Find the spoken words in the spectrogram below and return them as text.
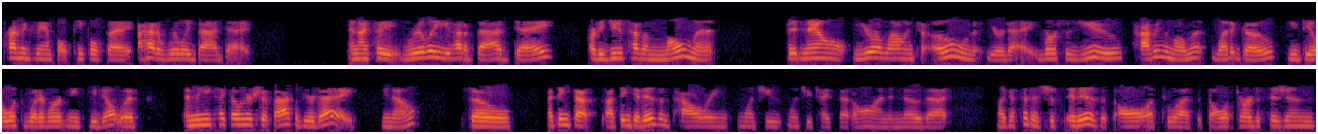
prime example, people say, I had a really bad day. And I say, really, you had a bad day? Or did you just have a moment that now you're allowing to own your day versus you having the moment, let it go, you deal with whatever it needs to be dealt with, and then you take ownership back of your day, you know? So I think that's, I think it is empowering once you, once you take that on and know that, like I said, it's just, it is, it's all up to us. It's all up to our decisions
